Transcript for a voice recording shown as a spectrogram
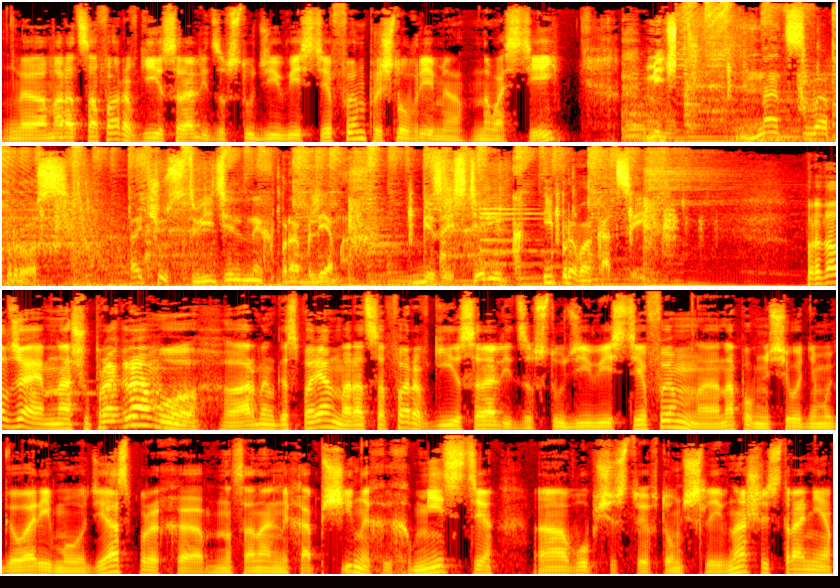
Марат Сафаров, Гия Саралидзе в студии Вести ФМ. Пришло время новостей. Меч... Нацвопрос. О чувствительных проблемах. Без истерик и провокаций. Продолжаем нашу программу. Армен Гаспарян, Марат Сафаров, Гия Саралидзе в студии Вести ФМ. Напомню, сегодня мы говорим о диаспорах, о национальных общинах, их месте а, в обществе, в том числе и в нашей стране.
